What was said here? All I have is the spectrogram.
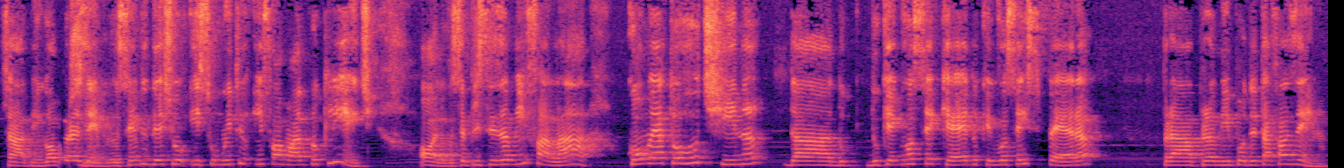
sabe? Igual, por Sim. exemplo, eu sempre deixo isso muito informado para o cliente. Olha, você precisa me falar como é a tua rotina da, do, do que você quer, do que você espera para mim poder estar tá fazendo.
